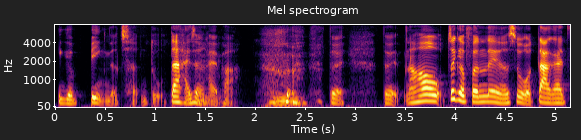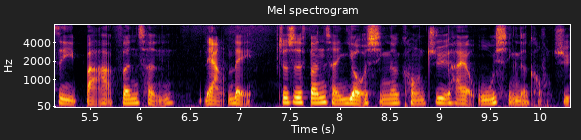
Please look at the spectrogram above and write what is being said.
一个病的程度，但还是很害怕。对对，然后这个分类呢，是我大概自己把它分成两类，就是分成有形的恐惧，还有无形的恐惧。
